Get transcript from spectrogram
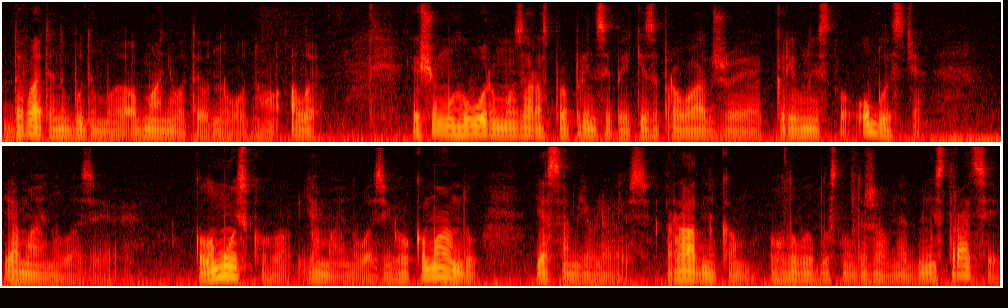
давайте не будемо обманювати одне одного. Але якщо ми говоримо зараз про принципи, які запроваджує керівництво області, я маю на увазі Коломойського, я маю на увазі його команду, я сам являюсь радником голови обласної державної адміністрації,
